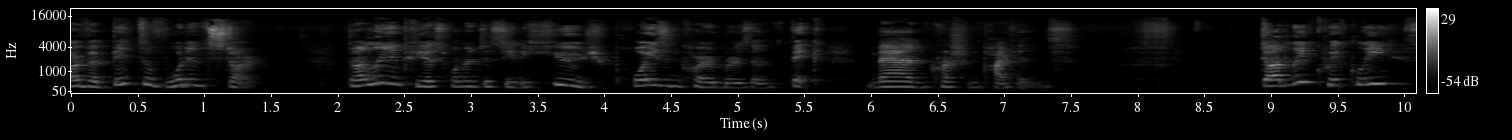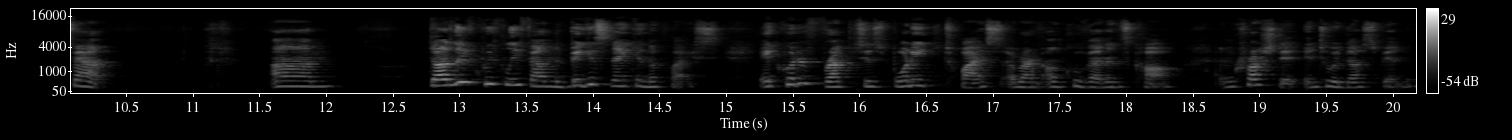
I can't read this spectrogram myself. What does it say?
over bits of wood and stone. Dudley and Pierce wanted to see the huge poison cobras and thick man crushing pythons. Dudley quickly found um Dudley quickly found the biggest snake in the place. It could have wrapped his body twice around Uncle Vernon's car and crushed it into a dustbin.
